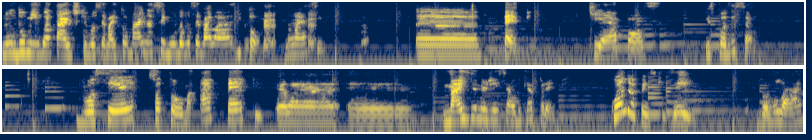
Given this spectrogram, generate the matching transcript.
num domingo à tarde que você vai tomar e na segunda você vai lá e toma. Não é assim. Uh, PEP, que é após exposição. Você só toma a PEP, ela é mais emergencial do que a PrEP. Quando eu pesquisei, vamos lá,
